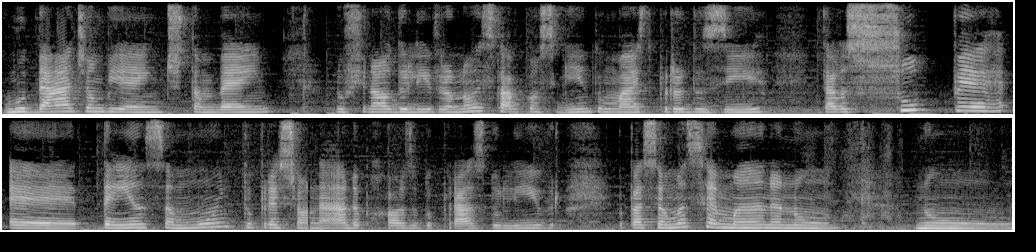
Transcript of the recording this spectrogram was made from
mudar de ambiente também, no final do livro eu não estava conseguindo mais produzir, estava super é, tensa, muito pressionada por causa do prazo do livro. Eu passei uma semana num, num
